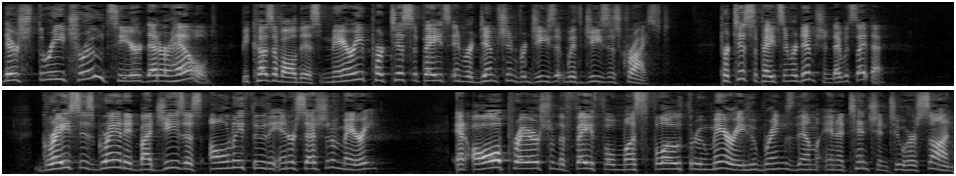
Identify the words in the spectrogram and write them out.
There's three truths here that are held because of all this. Mary participates in redemption for Jesus, with Jesus Christ. Participates in redemption. They would say that. Grace is granted by Jesus only through the intercession of Mary, and all prayers from the faithful must flow through Mary, who brings them in attention to her son.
